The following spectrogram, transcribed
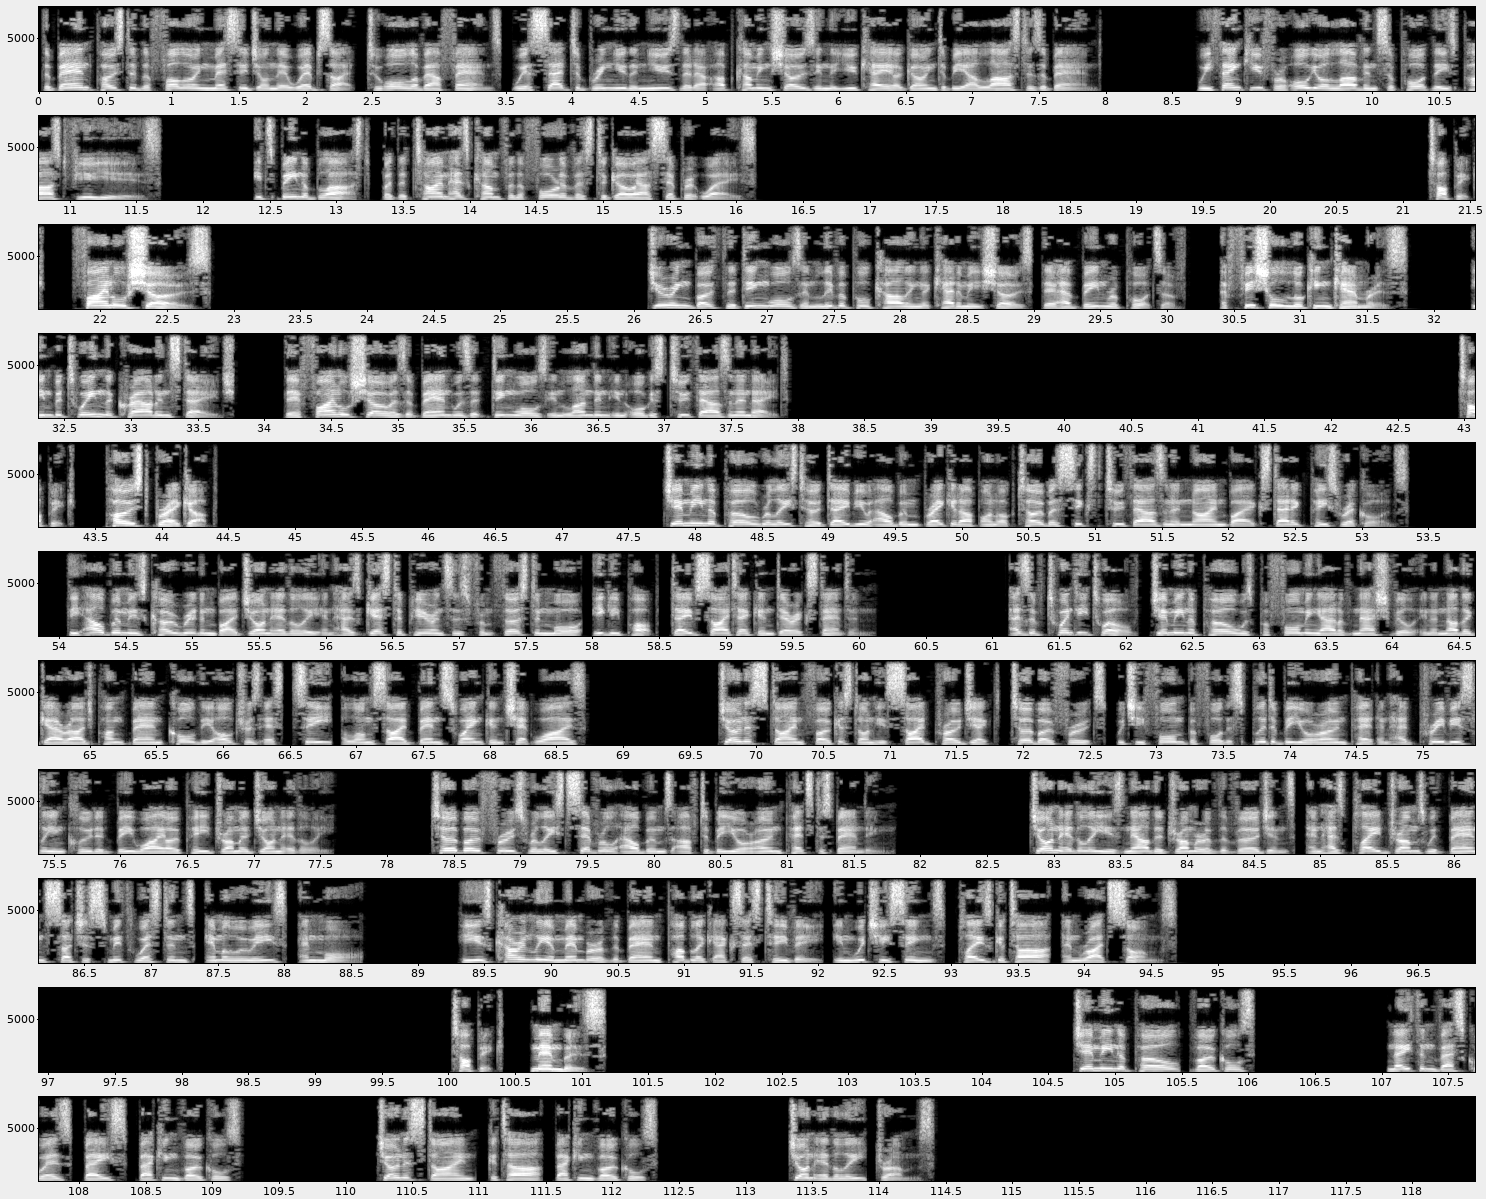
The band posted the following message on their website, To all of our fans, we are sad to bring you the news that our upcoming shows in the UK are going to be our last as a band. We thank you for all your love and support these past few years. It's been a blast, but the time has come for the four of us to go our separate ways. Final shows During both the Dingwalls and Liverpool Carling Academy shows, there have been reports of official-looking cameras in between the crowd and stage. Their final show as a band was at Dingwalls in London in August 2008. Post-breakup Jemina Pearl released her debut album Break It Up on October 6, 2009 by Ecstatic Peace Records. The album is co-written by John Eatherly and has guest appearances from Thurston Moore, Iggy Pop, Dave Sitek and Derek Stanton. As of 2012, Jemina Pearl was performing out of Nashville in another garage punk band called the Ultras S.C., alongside Ben Swank and Chet Weise. Jonas Stein focused on his side project, Turbo Fruits, which he formed before the split of Be Your Own Pet and had previously included BYOP drummer John Eatherly. Turbo Fruits released several albums after Be Your Own Pet's disbanding. John Eatherly is now the drummer of The Virgins, and has played drums with bands such as Smith Westerns, Emma Louise, and more. He is currently a member of the band Public Access TV, in which he sings, plays guitar, and writes songs. Topic: Members. Jemina Pearl, vocals. Nathan Vasquez, bass, backing vocals. Jonas Stein, guitar, backing vocals. John Eatherly, drums.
